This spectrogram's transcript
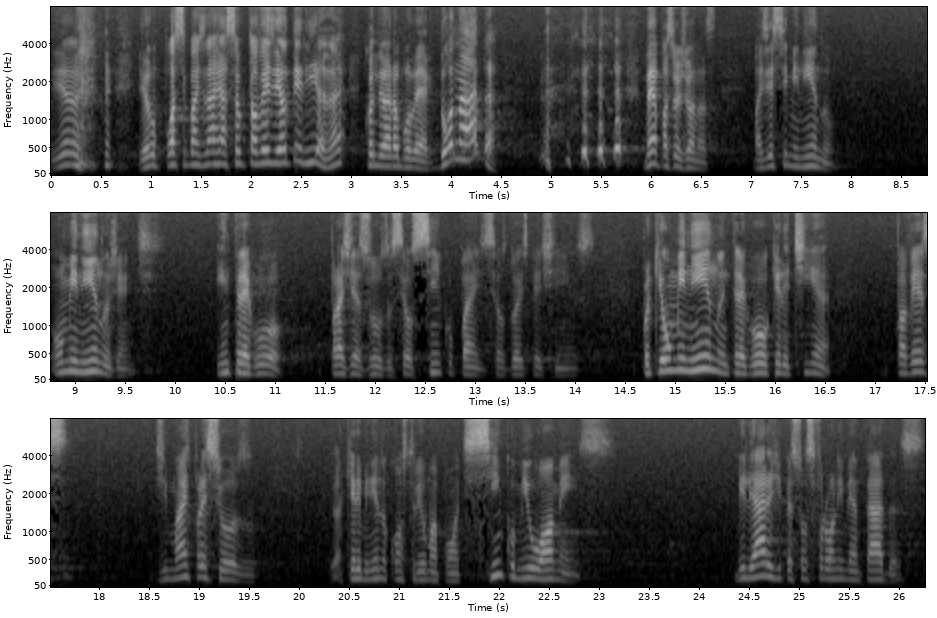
Eu, eu, posso imaginar a reação que talvez eu teria, né? Quando eu era moleque. Dou nada. né, pastor Jonas? Mas esse menino, um menino, gente, entregou para Jesus os seus cinco pães, os seus dois peixinhos. Porque um menino entregou o que ele tinha, talvez de mais precioso, aquele menino construiu uma ponte. Cinco mil homens, milhares de pessoas foram alimentadas,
